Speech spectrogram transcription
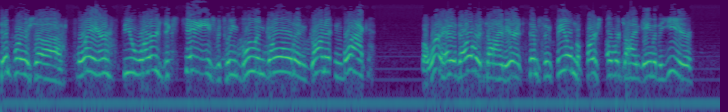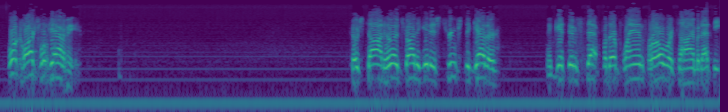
Temper's uh, flare, few words exchanged between blue and gold and garnet and black. But we're headed to overtime here at Simpson Field in the first overtime game of the year for Clarksville Academy. Coach Todd Hood trying to get his troops together and get them set for their plan for overtime. But at the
